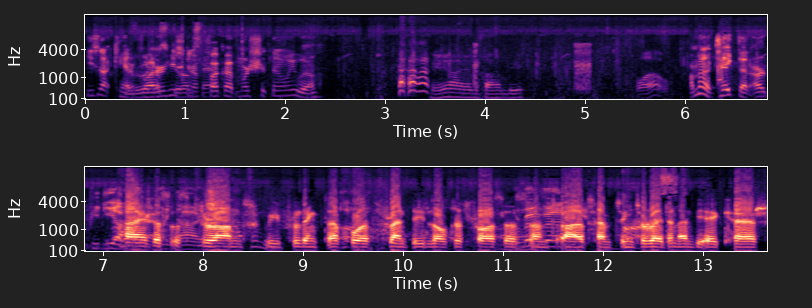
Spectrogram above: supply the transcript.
He's not cannon fodder. He's gonna fuck up more shit than we will. Yeah, I am zombie. Hello. I'm gonna take that RPD off Hi, this is he dies. Grunt. We've linked up with friendly local forces and are attempting to raid an NVA cache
